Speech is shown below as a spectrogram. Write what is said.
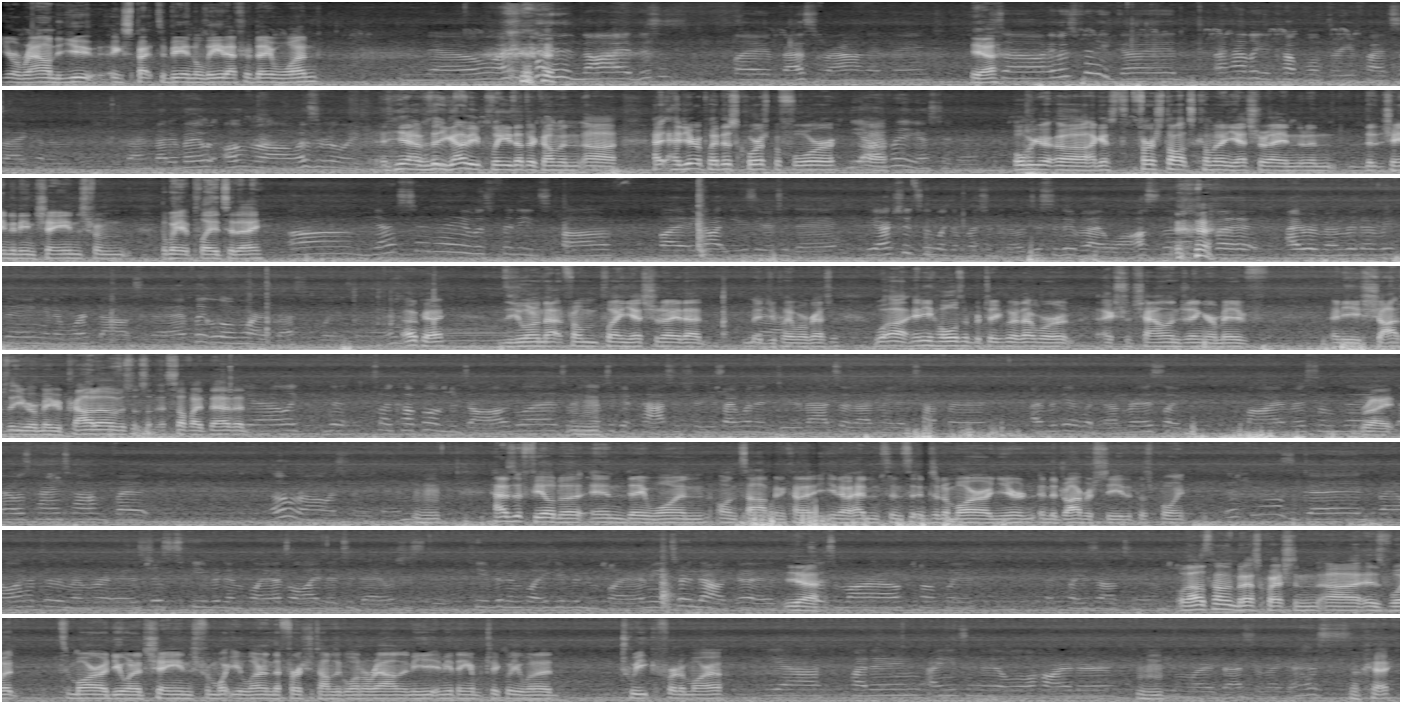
You're around. Did you expect to be in the lead after day one? No, I did not. This is my best round, I think. Yeah. So it was pretty good. I had like a couple of three putts that I could have done better, but it, overall it was really good. Yeah, so you got to be pleased after coming. Uh, had, had you ever played this course before? Yeah, I Uh, played it yesterday. what were your, uh, I guess, first thoughts coming in yesterday, and, and did it change anything change from the way it played today? Um, yesterday it was pretty tough, but it got easier today. We actually took like a bunch of notes today, but I lost them. but I remembered everything, and it worked out today. I played a little more aggressively today. Okay. Did you learn that from playing yesterday that made you play more aggressive? Well, uh, any holes in particular that were extra challenging, or maybe any shots that you were maybe proud of, stuff like that? that Yeah, like the, so a couple of the dog legs, Mhm. you have to get past the trees, I wouldn't do that, so that made it tougher. I forget what number it's like five or something. Right. That was kind of tough, but overall it was pretty good. How does it feel to end day one on top and kind of you know heading into, into tomorrow, and you're in the driver's seat at this point? It feels good, but all I have to remember is just keep it in play. That's all I did today. Was just keep it in play, keep it in play. I mean, it turned out good. Yeah. So tomorrow, hopefully, it plays out too. Well, that was kind of the next question. Uh, is what tomorrow do you want to change from what you learned the first few times going around? Any anything in particular you want to tweak for tomorrow? Yeah, putting. I need to hit it a little harder, Mhm. be more aggressive, I guess. Okay.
